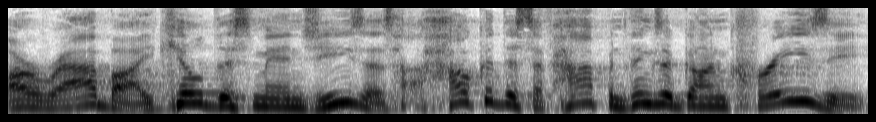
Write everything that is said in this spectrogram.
our rabbi, killed this man Jesus? How could this have happened? Things have gone crazy.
